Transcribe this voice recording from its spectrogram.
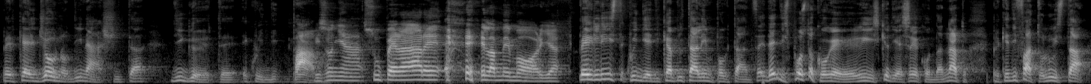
Perché è il giorno di nascita di Goethe e quindi pam! Bisogna superare la memoria. Per Liszt quindi è di capitale importanza ed è disposto a correre il rischio di essere condannato perché di fatto lui sta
